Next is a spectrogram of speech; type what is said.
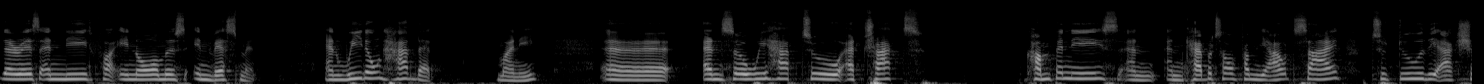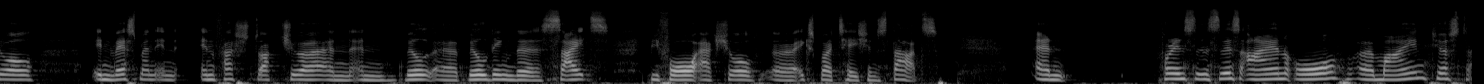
there is a need for enormous investment. And we don't have that money. Uh, and so we have to attract companies and, and capital from the outside to do the actual investment in infrastructure and, and build, uh, building the sites before actual uh, exploitation starts. And for instance, this iron ore uh, mine just uh,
